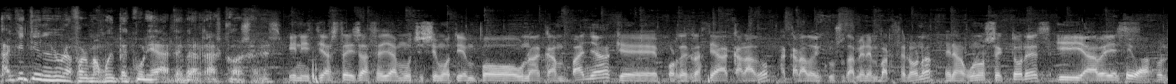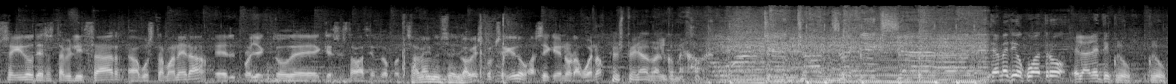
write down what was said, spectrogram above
Aquí tienen una forma muy peculiar de ver las cosas. Iniciasteis hace ya muchísimo tiempo una campaña que por desgracia ha calado, ha calado incluso también en Barcelona, en algunos sectores y habéis conseguido desestabilizar a vuestra manera el proyecto de que se estaba haciendo con Xavi. Lo habéis conseguido, así que enhorabuena. Esperaba algo mejor. Te ha metido cuatro el Athletic Club. Club.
